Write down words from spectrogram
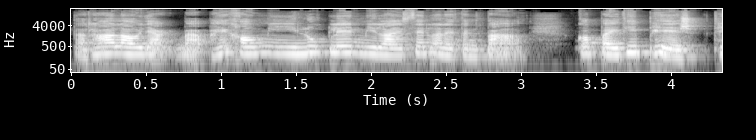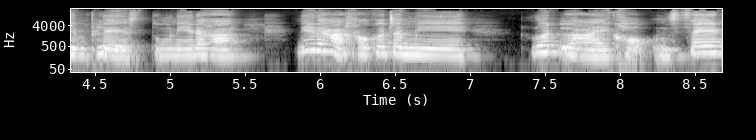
แต่ถ้าเราอยากแบบให้เขามีลูกเล่นมีลายเส้นอะไรต่างๆ ก็ไปที่ page template ตรงนี้นะคะ นี่นะคะเขาก็จะมีลวดลายของเส้น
